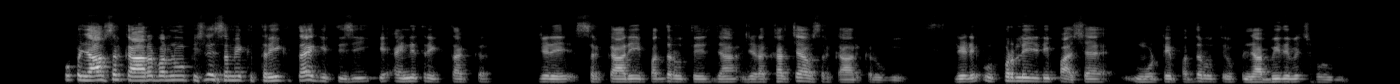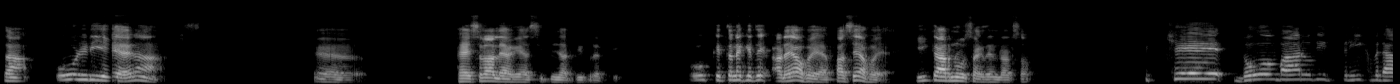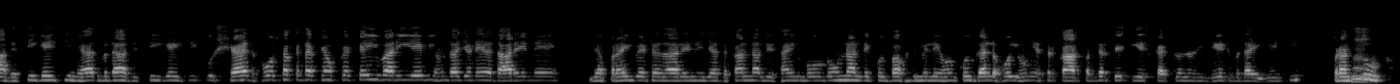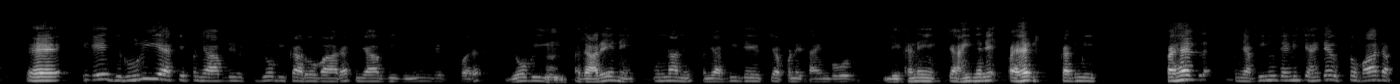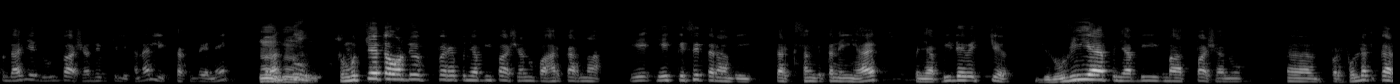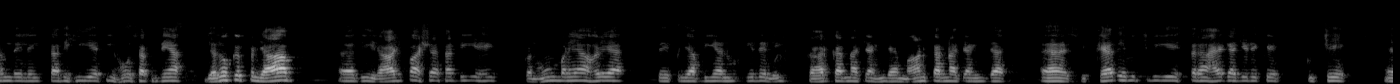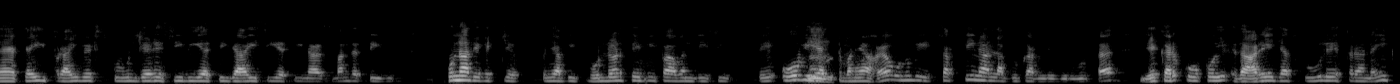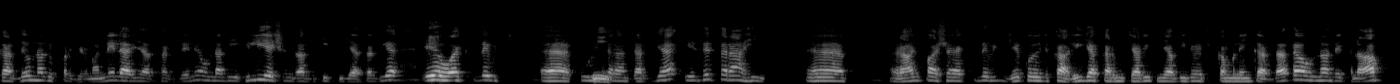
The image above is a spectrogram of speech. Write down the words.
ਉਹ ਪੰਜਾਬ ਸਰਕਾਰ ਵੱਲੋਂ ਪਿਛਲੇ ਸਮੇਂ ਇੱਕ ਤਰੀਕ ਤੈਅ ਕੀਤੀ ਸੀ ਕਿ ਇੰਨੇ ਤਰੀਕ ਤੱਕ ਜਿਹੜੇ ਸਰਕਾਰੀ ਪੱਧਰ ਉੱਤੇ ਜਾਂ ਜਿਹੜਾ ਖਰਚਾ ਉਹ ਸਰਕਾਰ ਕਰੂਗੀ। ਜਿਹੜੇ ਉੱਪਰਲੀ ਜਿਹੜੀ ਭਾਸ਼ਾ ਹੈ ਮੋٹے ਪੱਧਰ ਉੱਤੇ ਉਹ ਪੰਜਾਬੀ ਦੇ ਵਿੱਚ ਹੋਊਗੀ। ਤਾਂ ਉਹ ਜਿਹੜੀ ਹੈ ਨਾ ਅਹ, ਫੈਸਲਾ ਲਿਆ ਗਿਆ ਸੀ ਪੰਜਾਬੀ ਪ੍ਰਤੀ। ਉਹ ਕਿਤੇ ਨਾ ਕਿਤੇ ਅੜਿਆ ਹੋਇਆ ਫਸਿਆ ਹੋਇਆ। ਕੀ ਕਾਰਨ ਹੋ ਸਕਦੇ ਨੇ ਡਾਕਟਰ ਸਾਹਿਬ? ਪਿੱਛੇ ਦੋ ਵਾਰ ਉਹਦੀ ਤਰੀਕ ਵਧਾ ਦਿੱਤੀ ਗਈ ਸੀ ਮਿਆਦ ਵਧਾ ਦਿੱਤੀ ਗਈ ਸੀ। ਕੁਝ ਸ਼ਾਇਦ ਹੋ ਸਕਦਾ ਕਿਉਂਕਿ ਕਈ ਵਾਰੀ ਇਹ ਵੀ ਹੁੰਦਾ ਜਿਹੜੇ ਅਦਾਰੇ ਨੇ ਜਾਂ ਪ੍ਰਾਈਵੇਟ ਅਦਾਰੇ ਨੇ ਜਾਂ ਦੁਕਾਨਾਂ ਦੇ ਸਾਈਨ ਬੋਰਡ ਉਹਨਾਂ ਦੇ ਕੋਈ ਵਫਦ ਮਿਲੇ ਹੋਣ ਕੋਈ ਗੱਲ ਹੋਈ ਹੋਣੀ ਹੈ ਸਰਕਾਰ ਪੱਧਰ ਤੇ ਇਸ ਕਰਕੇ ਉਹਨਾਂ ਦੀ ਡੇਟ ਵਧਾਈ ਗਈ ਸੀ। ਪਰੰਤੂ ਇਹ ਜ਼ਰੂਰੀ ਹੈ ਕਿ ਪੰਜਾਬ ਦੇ ਵਿੱਚ ਜੋ ਵੀ ਕਾਰੋਬਾਰ ਹੈ ਪੰਜਾਬ ਦੀ ਜ਼ਮੀਨ ਦੇ ਉੱਪਰ ਜੋ ਵੀ। ਅਦਾਰੇ ਨੇ ਉਹਨਾਂ ਨੂੰ ਪੰਜਾਬੀ ਦੇ ਵਿੱਚ ਆਪਣੇ ਸਾਈਨ ਬੋਰਡ ਲਿਖਣੇ ਚਾਹੀਦੇ ਨੇ। ਪਹਿਲ ਕਦਮੀ ਪਹਿਲ ਪੰਜਾਬੀ ਨੂੰ ਦੇਣੀ ਚਾਹੀਦੀ ਹੈ। ਉਸ ਤੋਂ ਬਾਅਦ ਆਪਦਾ ਜੇ ਦੂਜੀ ਭਾਸ਼ਾ ਦੇ ਵਿੱਚ ਲਿਖਣਾ ਲਿਖ ਸਕਦੇ ਨੇ। ਪਰੰਤੂ ਸਮੁੱਚੇ ਤੌਰ ਦੇ ਉੱਪਰ ਪੰਜਾਬੀ ਭਾਸ਼ਾ ਨੂੰ ਬਾਹਰ ਕਰਨਾ ਇਹ ਇਹ ਕਿਸੇ ਤਰ੍ਹਾਂ ਵੀ ਤਰਕ ਸੰਗਤ ਨਹੀਂ ਹੈ। ਪੰਜਾਬੀ ਦੇ ਵਿੱਚ ਜ਼ਰੂਰੀ ਹੈ ਪੰਜਾਬੀ ਮਾਤ ਭਾਸ਼ਾ ਨੂੰ ਪ੍ਰਫੁੱਲਤ ਕਰਨ ਦੇ ਲਈ ਤਦ ਹੀ ਅਸੀਂ ਹੋ ਸਕਦੇ ਹਾਂ। ਜਦੋਂ ਕਿ ਪੰਜਾਬ ਦੀ ਰਾਜ ਭਾਸ਼ਾ ਸਾਡੀ ਇਹ ਕਾਨੂੰਨ ਬਣਿਆ ਹੋਇਆ ਹੈ ਤੇ ਪੰਜਾਬੀਆਂ ਨੂੰ ਇਹਦੇ ਲਈ ਸਤਿਕਾਰ ਕਰਨਾ ਚਾਹੀਦਾ ਹੈ ਮਾਣ ਕਰਨਾ ਚਾਹੀਦਾ ਹੈ। ਅਹ, ਸਿੱਖਿਆ ਦੇ ਵਿੱਚ ਵੀ ਇਸ ਤਰ੍ਹਾਂ ਹੈਗਾ ਜਿਹੜੇ ਕਿ ਪਿੱਛੇ ਕਈ ਪ੍ਰਾਈਵੇਟ ਸਕੂਲ ਜਿਹੜੇ ਸੀਬੀਐਸਈ ਜਾਂ ਆਈਸੀਐਸਈ ਨਾਲ ਸੰਬੰਧਿਤ ਸੀ ਉਹਨਾਂ ਦੇ ਵਿੱਚ ਪੰਜਾਬੀ ਬੋਲਣ ਤੇ ਵੀ ਪਾਬੰਦੀ ਸੀ। ਤੇ ਉਹ ਵੀ। ਐਕਟ ਬਣਿਆ ਹੋਇਆ ਉਹਨੂੰ ਵੀ ਸਖਤੀ ਨਾਲ ਲਾਗੂ ਕਰਨ ਦੀ ਜ਼ਰੂਰਤ ਹੈ। ਜੇਕਰ ਉਹ ਕੋਈ ਅਦਾਰੇ ਜਾਂ ਸਕੂਲ ਇਸ ਤਰ੍ਹਾਂ ਨਹੀਂ ਕਰਦੇ ਉਹਨਾਂ ਦੇ ਉੱਪਰ ਜੁਰਮਾਨੇ ਲਾਏ ਜਾ ਸਕਦੇ ਨੇ ਉਹਨਾਂ ਦੀ ਐਫੀਲੀਏਸ਼ਨ ਰੱਦ ਕੀਤੀ ਜਾ ਸਕਦੀ ਹੈ। ਇਹ ਉਹ ਐਕਟ ਦੇ ਵਿੱਚ ਪੂਰੀ। ਤਰ੍ਹਾਂ ਦਰਜ ਹੈ। ਇਸੇ ਤਰ੍ਹਾਂ ਹੀ ਰਾਜ ਭਾਸ਼ਾ ਐਕਟ ਦੇ ਵਿੱਚ ਜੇ ਕੋਈ ਅਧਿਕਾਰੀ ਜਾਂ ਕਰਮਚਾਰੀ ਪੰਜਾਬੀ ਦੇ ਵਿੱਚ ਕੰਮ ਨਹੀਂ ਕਰਦਾ ਤਾਂ ਉਹਨਾਂ ਦੇ ਖਿਲਾਫ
